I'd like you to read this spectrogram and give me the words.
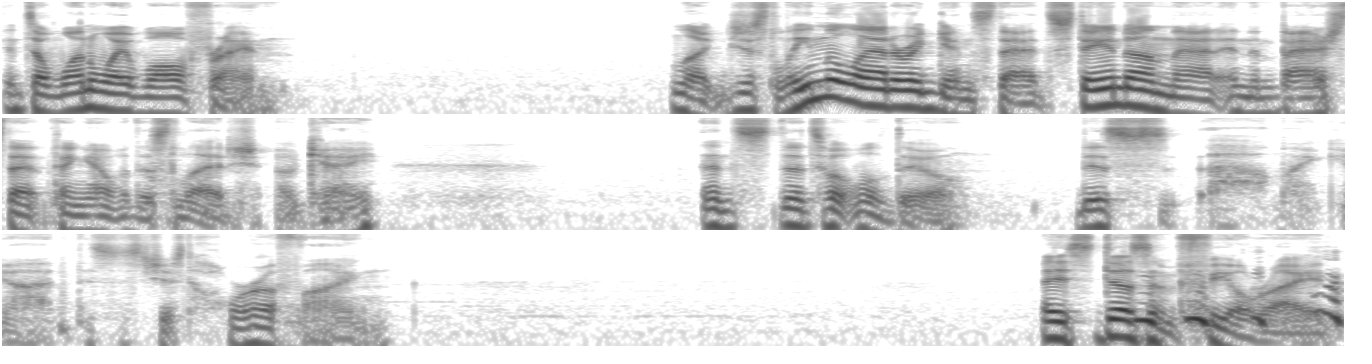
it's a one way wall frame. Look, just lean the ladder against that, stand on that, and then bash that thing out with a sledge, okay? That's that's what we'll do. This oh my god, this is just horrifying. This doesn't feel right.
